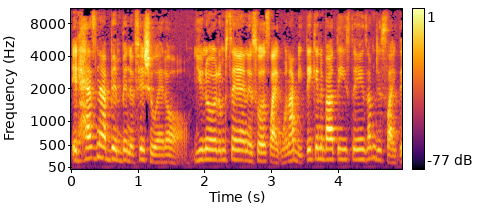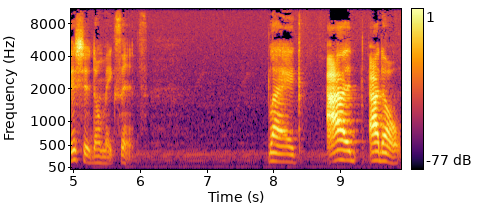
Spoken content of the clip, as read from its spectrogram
it has not been beneficial at all. You know what i'm saying? And so it's like when i be thinking about these things i'm just like this shit don't make sense. Like i i don't.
